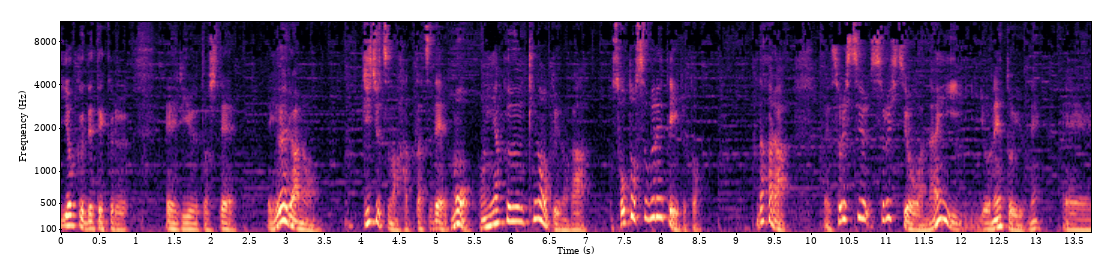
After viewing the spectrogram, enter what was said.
よく出てくる理由としていわゆるあの技術の発達でもう翻訳機能というのが相当優れているとだからそれ必要する必要はないよねというね、え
